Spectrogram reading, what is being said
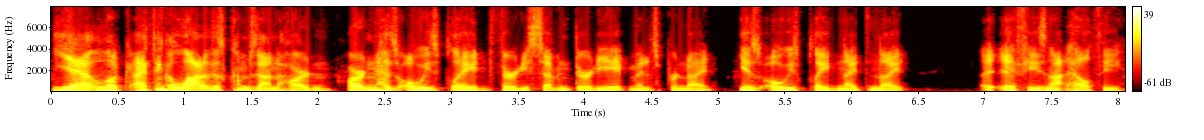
yeah, look, I think a lot of this comes down to Harden. Harden has always played 37, 38 minutes per night. He has always played night to night. if he's not healthy.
